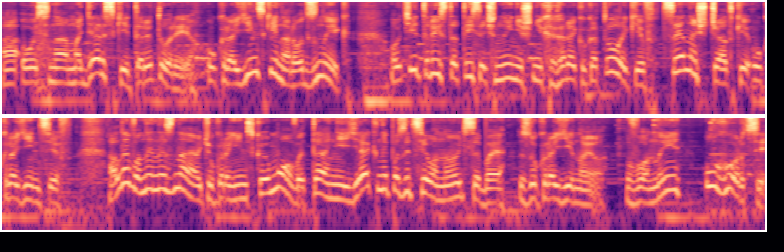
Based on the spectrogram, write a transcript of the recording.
А ось на мадярській території український народ зник. Оті 300 тисяч нинішніх греко-католиків це нащадки українців, але вони не знають української мови та ніяк не позиціонують себе з Україною. Вони угорці.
